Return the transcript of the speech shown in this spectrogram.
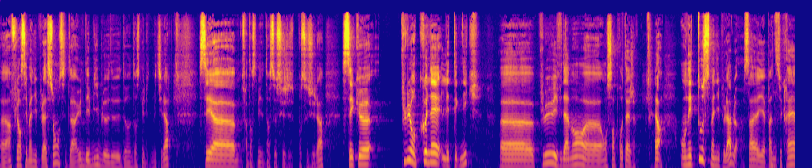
euh, Influence et manipulation. C'est une des bibles de, dans ce métier-là. C'est, enfin dans ce sujet, pour ce sujet-là, c'est que plus on connaît les techniques, plus évidemment on s'en protège. Alors on est tous manipulables, ça, il n'y a pas de mm. secret,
